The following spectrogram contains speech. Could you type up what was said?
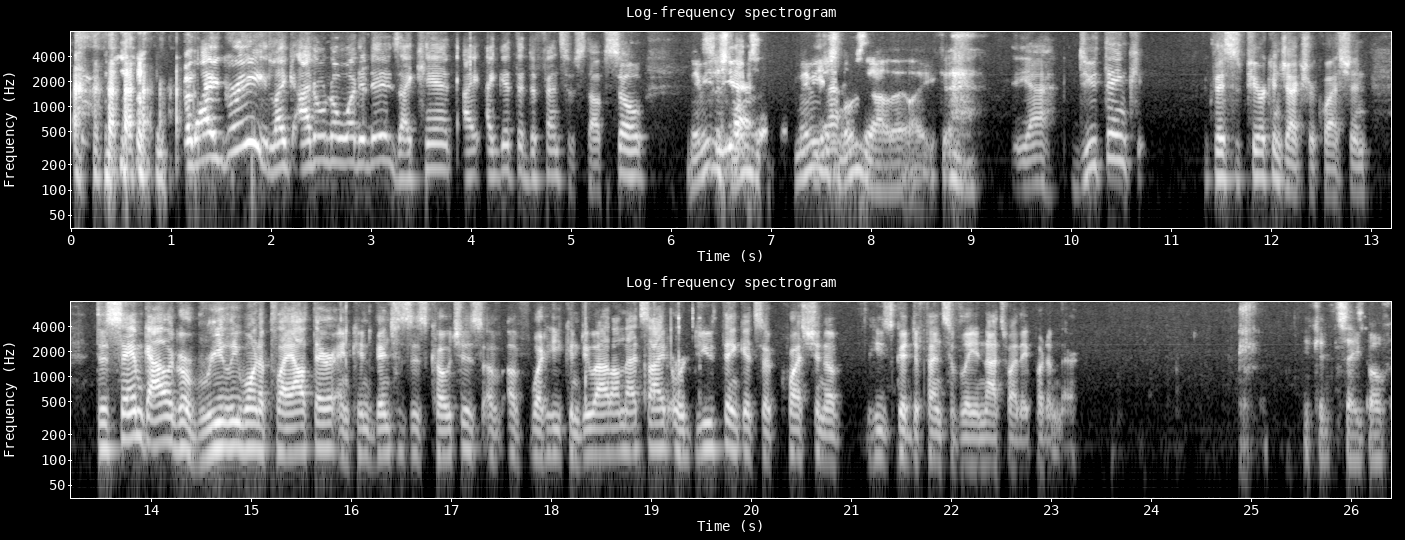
but I agree. Like I don't know what it is. I can't. I, I get the defensive stuff. So maybe he So, just yeah. loves it. Maybe he Yeah. just loves it out there. Like, yeah. Do you think this is pure conjecture question? Does Sam Gallagher really want to play out there and convinces his coaches of, of what he can do out on that side? Or do you think it's a question of he's good defensively and that's why they put him there? you could say both.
